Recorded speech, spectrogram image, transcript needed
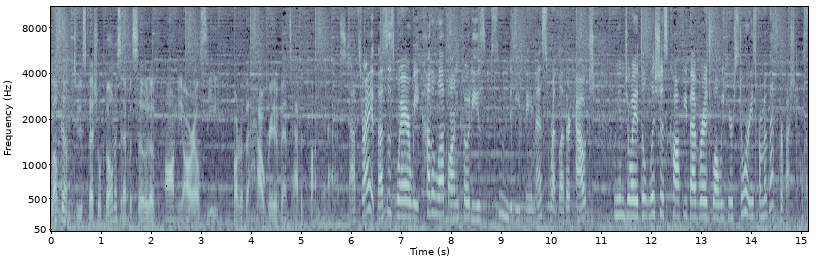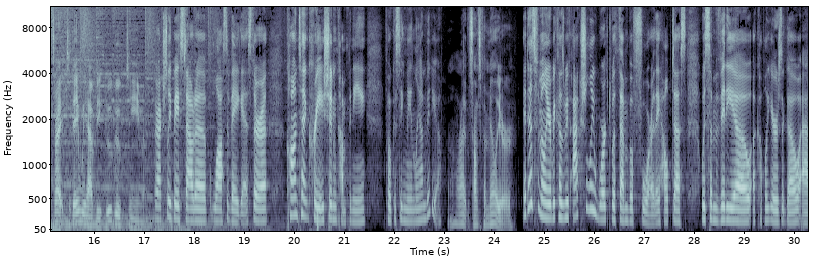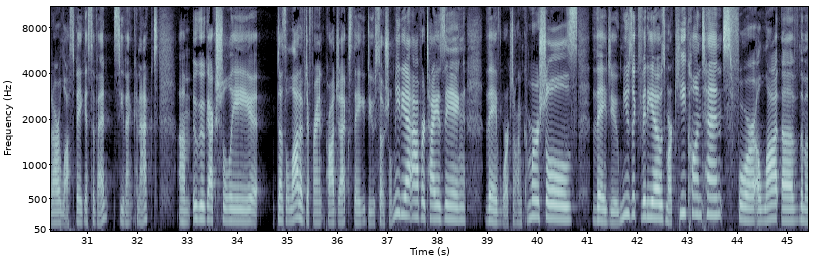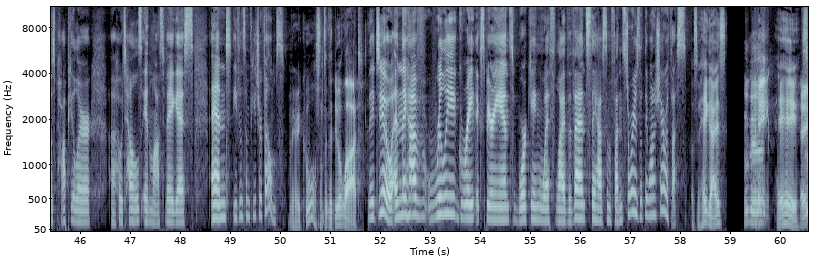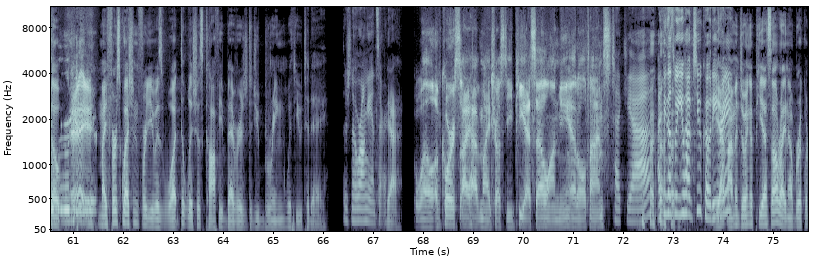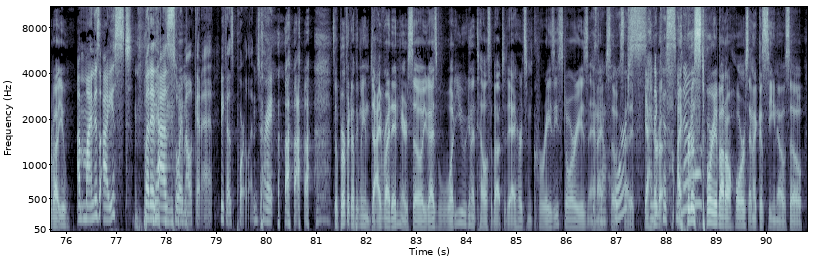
Welcome to a special bonus episode of On the RLC, part of the How Great Events Happen podcast. That's right. This is where we cuddle up on Cody's soon to be famous red leather couch. We enjoy a delicious coffee beverage while we hear stories from event professionals. That's right. Today we have the Ugoog team. They're actually based out of Las Vegas. They're a content creation company focusing mainly on video. All right, that sounds familiar. It is familiar because we've actually worked with them before. They helped us with some video a couple years ago at our Las Vegas event, Cvent Connect. Um, Ugoog actually does a lot of different projects. They do social media advertising, they've worked on commercials, they do music videos, marquee content for a lot of the most popular uh, hotels in Las Vegas, and even some feature films. Very cool. Sounds like they do a lot. They do. And they have really great experience working with live events. They have some fun stories that they want to share with us. So, hey guys. Hey. Hey. Hey. So, Hey. my first question for you is what delicious coffee beverage did you bring with you today? There's no wrong answer. Yeah. Well, of course, I have my trusty PSL on me at all times. Heck yeah. I think that's what you have too, Cody, yeah, right? I'm enjoying a PSL right now. Brooke, what about you? Uh, mine is iced, but it has soy milk in it because Portland, right? so perfect. I think we can dive right in here. So, you guys, what are you going to tell us about today? I heard some crazy stories, and I'm so excited. Yeah, I heard I heard a story about a horse and a casino. So,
